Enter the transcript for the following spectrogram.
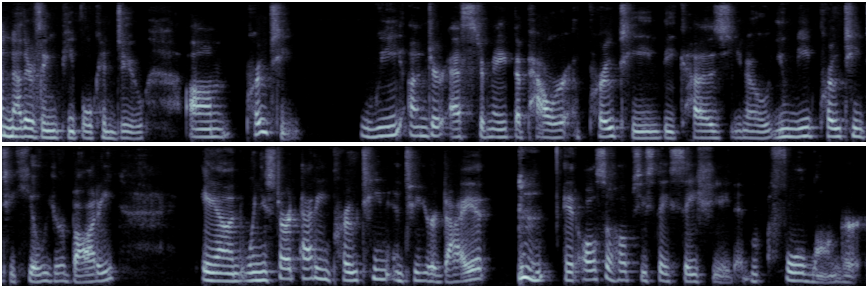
Another thing people can do um, protein. We underestimate the power of protein because you know you need protein to heal your body. And when you start adding protein into your diet, it also helps you stay satiated, full longer.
